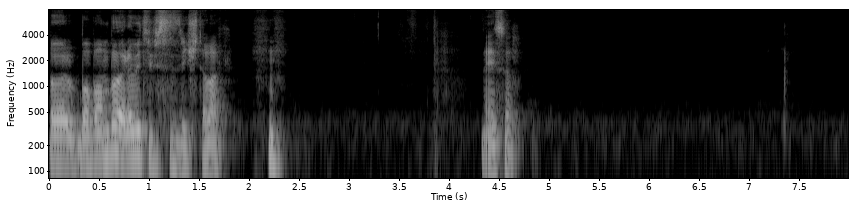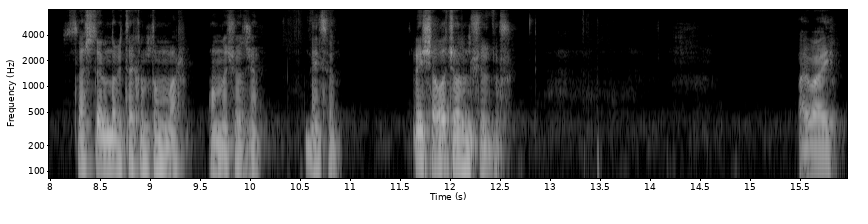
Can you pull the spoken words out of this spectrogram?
böyle, babam böyle bir tipsizdi işte bak. Neyse. Saçlarımda bir takıntım var. Onunla çözeceğim. Neyse. İnşallah çözmüşüzdür. Bay bay.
